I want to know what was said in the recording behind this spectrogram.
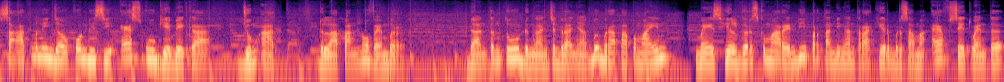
saat meninjau kondisi SUGBK Jumat 8 November. Dan tentu dengan cederanya beberapa pemain, Mace Hilgers kemarin di pertandingan terakhir bersama FC Twente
